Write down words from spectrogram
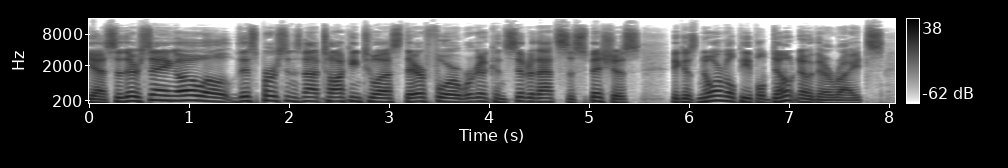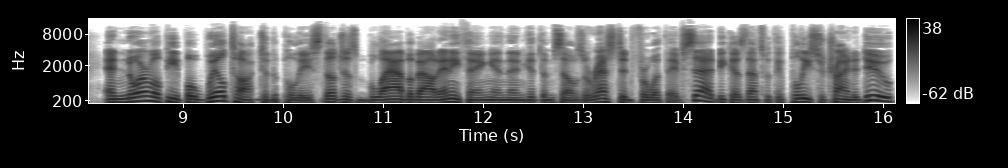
Yeah, so they're saying, oh, well, this person's not talking to us, therefore we're going to consider that suspicious because normal people don't know their rights, and normal people will talk to the police. They'll just blab about anything and then get themselves arrested for what they've said because that's what the police are trying to do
